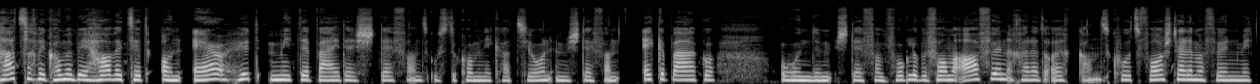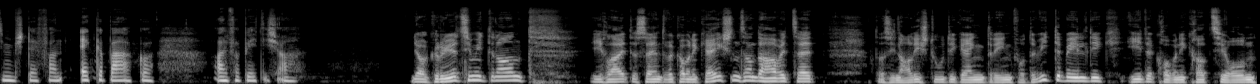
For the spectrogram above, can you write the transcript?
Herzlich willkommen bei HWZ On Air. Heute mit den beiden Stefans aus der Kommunikation, dem Stefan Eggenberger und dem Stefan Vogler. Bevor wir anfangen, könnt ihr euch ganz kurz vorstellen. Wir fangen mit dem Stefan Eggenberger alphabetisch an. Ja, grüezi miteinander. Ich leite das Center for Communications an der HWZ. Da sind alle Studiengänge drin von der Weiterbildung in der Kommunikation,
